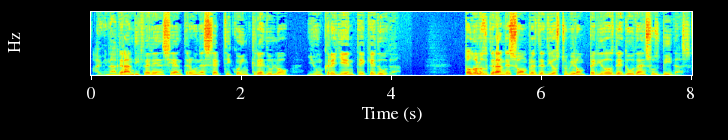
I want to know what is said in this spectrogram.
Hay una gran diferencia entre un escéptico incrédulo y un creyente que duda. Todos los grandes hombres de Dios tuvieron periodos de duda en sus vidas,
